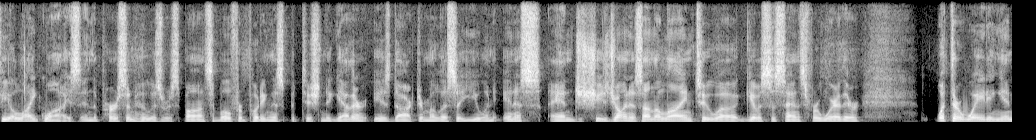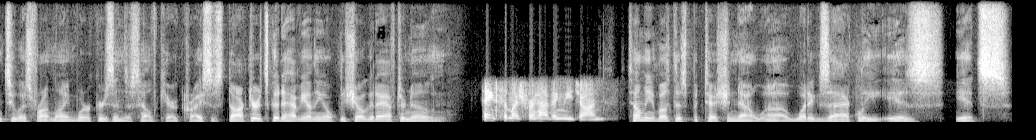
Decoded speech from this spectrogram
feel likewise. And the person who is responsible for putting this petition together is Dr. Melissa Yuan-Innes. And she's joined us on the line to uh, give us a sense for where they're. What they're wading into as frontline workers in this healthcare crisis. Doctor, it's good to have you on the Oakley Show. Good afternoon. Thanks so much for having me, John. Tell me about this petition now. Uh, what exactly is its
